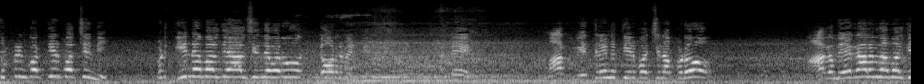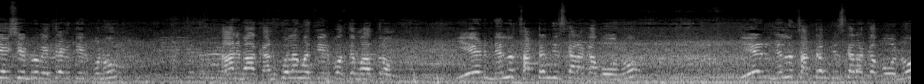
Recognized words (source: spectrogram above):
సుప్రీంకోర్టు తీర్పు వచ్చింది. ఇప్పుడు దీన్ని అమలు చేయాల్సింది ఎవరు? గవర్నమెంట్. అంటే మాకు వ్యతిరేక తీర్పు వచ్చినప్పుడు ఆగ మీద అమలు చేసిండ్రు వ్యతిరేక తీర్పును. కానీ మాకు అనుకూలంగా తీర్పు వస్తే మాత్రం ఏడు నెలలు చట్టం తీసుకురాకపోను. ఏడు నెలలు చట్టం తీసుకురాకపోను.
